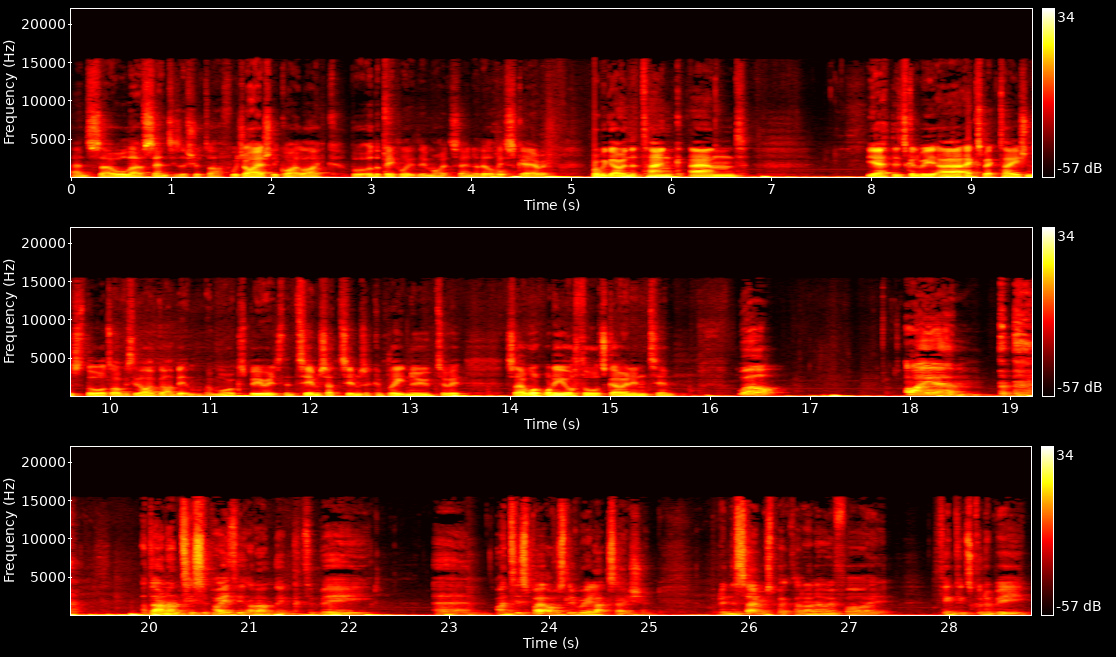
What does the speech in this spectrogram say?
and so all those senses are shut off, which I actually quite like. But other people, it, it might sound a little bit scary. Probably go in the tank, and yeah, there's going to be uh, expectations, thoughts. Obviously, I've got a bit more experience than Tim, so Tim's a complete noob to it. So, what what are your thoughts going in, Tim? Well, I um, I don't anticipate it. I don't think to be. Um, I anticipate obviously relaxation, but in the same respect, I don't know if I think it's going to be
